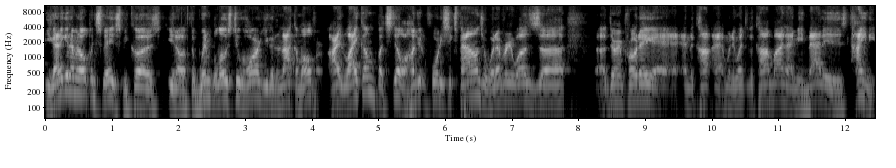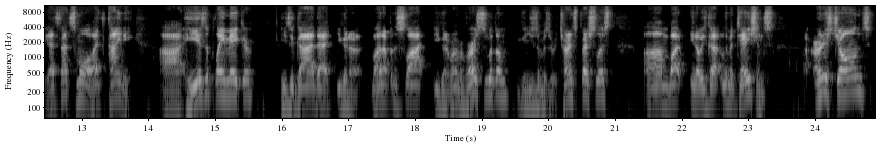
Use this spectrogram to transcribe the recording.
you got to get him in open space because you know if the wind blows too hard, you're going to knock him over. I like him, but still, 146 pounds or whatever he was uh, uh, during pro day and the when he went to the combine. I mean, that is tiny. That's not small. That's tiny. Uh, he is a playmaker. He's a guy that you're going to line up in the slot. You're going to run reverses with him. You can use him as a return specialist. Um, but you know he's got limitations. Uh, Ernest Jones,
